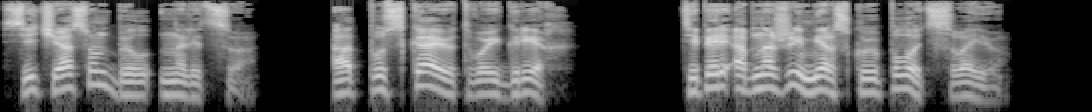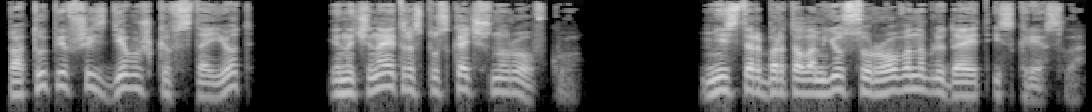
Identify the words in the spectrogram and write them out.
сейчас он был налицо. «Отпускаю твой грех. Теперь обнажи мерзкую плоть свою». Потупившись, девушка встает и начинает распускать шнуровку. Мистер Бартоломью сурово наблюдает из кресла.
